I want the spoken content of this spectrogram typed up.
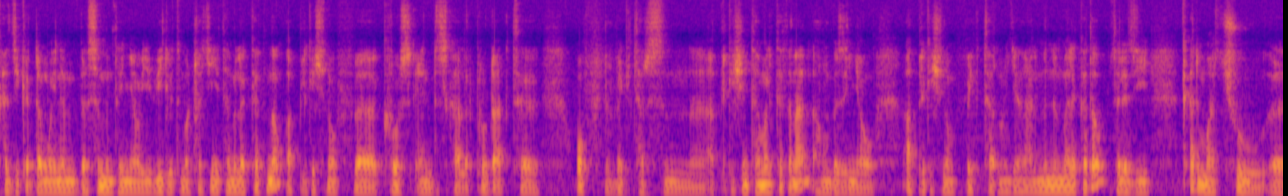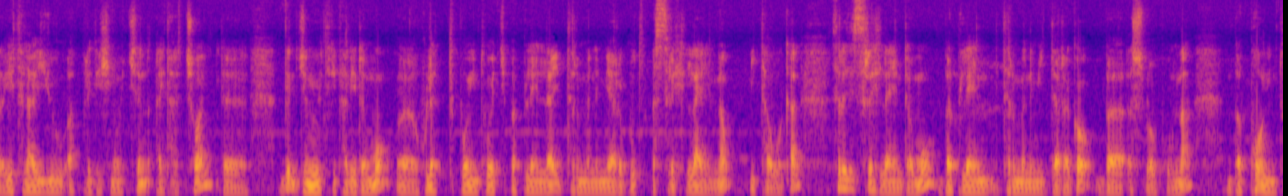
ከዚህ ቀደም ወይም በስምንተኛው የቪዲዮ ትምህርታችን የተመለከትነው application of cross and scalar product of vectors ን application ተመልክተናል። አሁን በዚህኛው application of vector ነው ጀነራል የምንመለከተው። ስለዚህ ቀድማችሁ የተለያዩ application ኦችን አይታችኋል። ግን geometrically ደግሞ ሁለት point ኦች በ plane ላይ determine የሚያደርጉት straight line ነው ይታወቃል። ስለዚህ straight line ደግሞ በ plane determine የሚደረገው በስሎፑ እና በፖይንቱ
